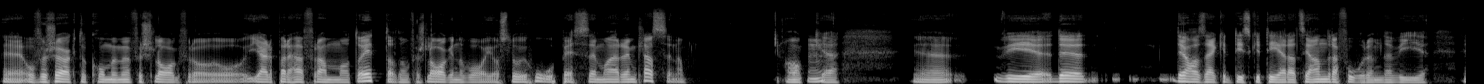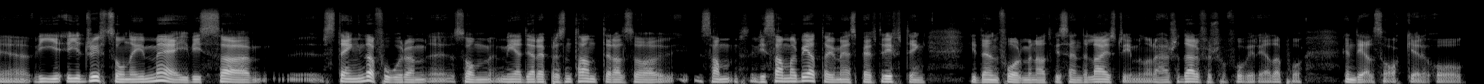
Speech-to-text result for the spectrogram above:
eh, och försökt att komma med förslag för att, hjälpa det här framåt. Och ett av de förslagen var ju att slå ihop SM och RM-klasserna. Och mm. eh, eh vi, det, det har säkert diskuterats i andra forum där vi, eh, vi i Driftzone är ju med i vissa eh, stängda forum eh, som medierepresentanter, alltså sam, vi samarbetar ju med SPF Drifting i den formen att vi sänder livestreamen och det här, så därför så får vi reda på en del saker och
